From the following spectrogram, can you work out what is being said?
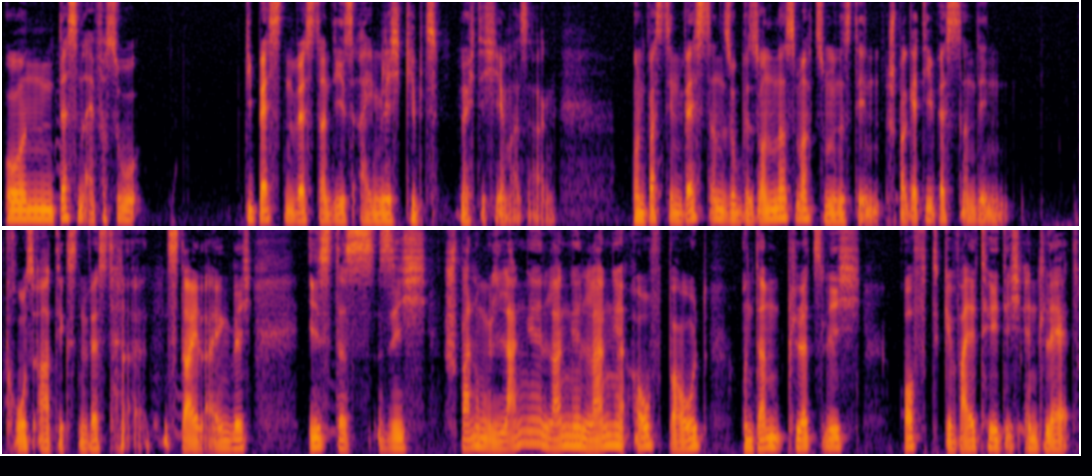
Und das sind einfach so die besten Western, die es eigentlich gibt, möchte ich hier mal sagen. Und was den Western so besonders macht, zumindest den Spaghetti-Western, den großartigsten Western-Style eigentlich, ist, dass sich Spannung lange, lange, lange aufbaut und dann plötzlich oft gewalttätig entlädt.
